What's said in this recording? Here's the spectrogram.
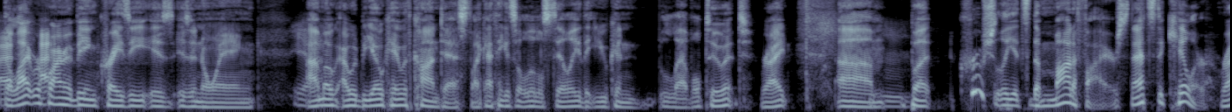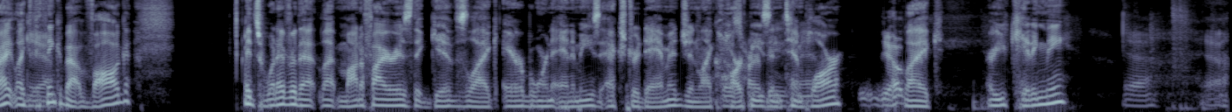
The I, light I- requirement being crazy is is annoying. yeah. I'm I would be okay with contest. Like I think it's a little silly that you can level to it, right? Um, Mhm. But crucially, it's the modifiers. That's the killer, right? Like if you think about VoG, it's whatever that, that modifier is that gives like airborne enemies extra damage and like harpies, and harpies, man. Templar. Yep. Like, are you kidding me? Yeah. Yeah.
